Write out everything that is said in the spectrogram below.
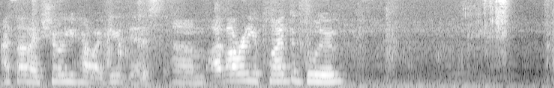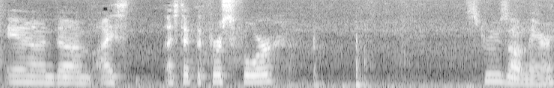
I thought I'd show you how I do this. Um, I've already applied the glue and um, I, I stuck the first four screws on there.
